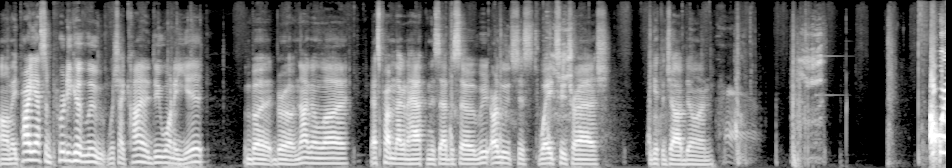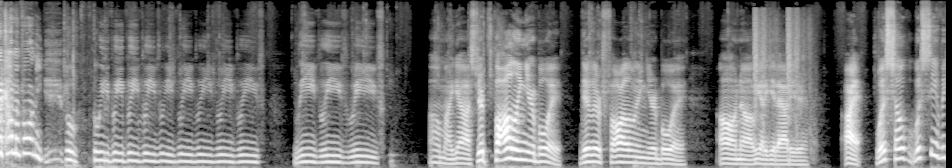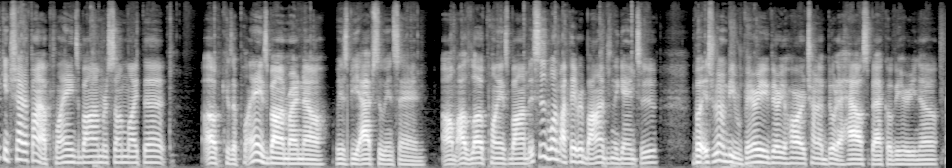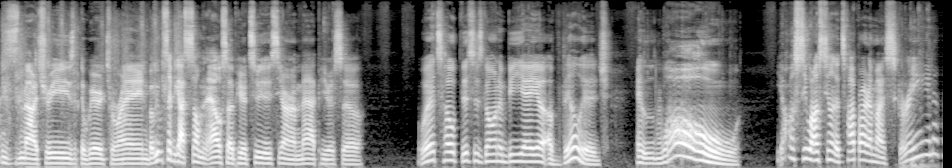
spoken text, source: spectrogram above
Um they probably got some pretty good loot, which I kinda do want to get. But bro, not gonna lie, that's probably not gonna happen this episode. We, our loot's just way too trash to get the job done. Oh, they're coming for me! Oh, leave, leave, leave, leave, leave, leave, leave, leave, leave, leave, leave, leave. Oh my gosh, they're following your boy. They're following your boy. Oh no, we gotta get out of here. Alright, let's hope let's see if we can try to find a plains biome or something like that. Oh, because a plains biome right now would just be absolutely insane. Um, I love plains biome. This is one of my favorite biomes in the game too. But it's gonna be very, very hard trying to build a house back over here, you know? This amount of trees, the weird terrain. But we like we got something else up here too, you see on our map here, so let's hope this is gonna be a a village. And whoa! Y'all see what I see on the top right of my screen?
